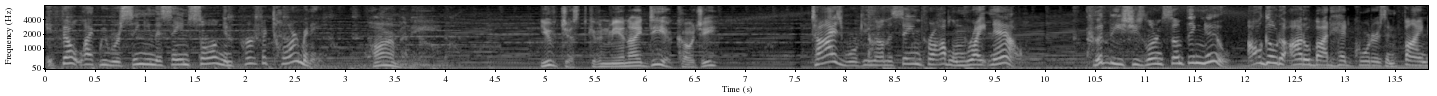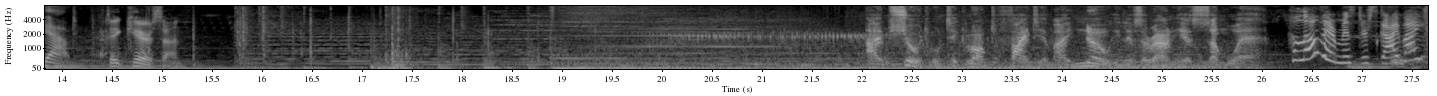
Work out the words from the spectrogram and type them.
It felt like we were singing the same song in perfect harmony. Harmony. You've just given me an idea, Koji. Ty's working on the same problem right now. Could be she's learned something new. I'll go to Autobot headquarters and find out. Take care, son. I'm sure it won't take long to find him. I know he lives around here somewhere. Hello there, Mr. Sky-Byte.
